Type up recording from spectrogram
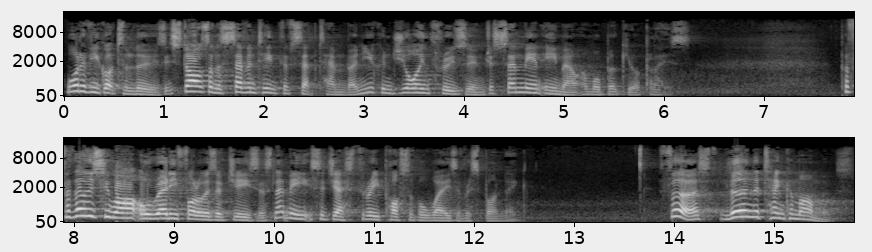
What have you got to lose? It starts on the 17th of September and you can join through Zoom. Just send me an email and we'll book you a place. But for those who are already followers of Jesus, let me suggest three possible ways of responding. First, learn the Ten Commandments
